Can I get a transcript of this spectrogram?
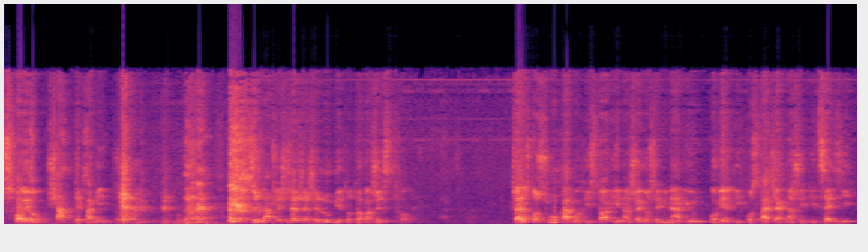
swoją siatkę pamięci. Przyznam się szczerze, że lubię to towarzystwo. Często słucham o historii naszego seminarium, o wielkich postaciach naszej diecezji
